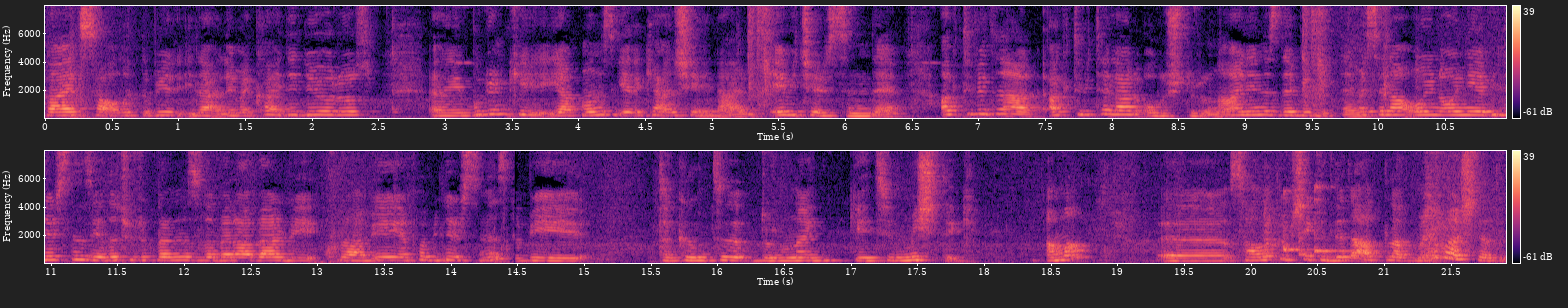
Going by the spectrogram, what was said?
Gayet sağlıklı bir ilerleme kaydediyoruz. E, Bugünkü yapmanız gereken şeyler ev içerisinde aktiviteler aktiviteler oluşturun. Ailenizle birlikte mesela oyun oynayabilirsiniz ya da çocuklarınızla beraber bir kurabiye yapabilirsiniz. Bir takıntı durumuna getirmiştik. Ama e, sağlıklı bir şekilde de atlatmaya başladık.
